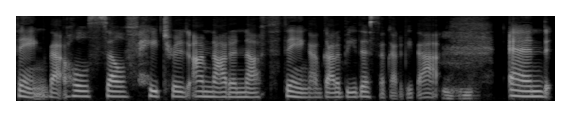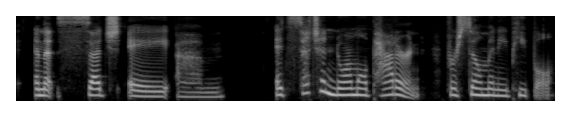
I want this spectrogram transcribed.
thing that whole self-hatred i'm not enough thing. I've got to be this i've got to be that. Mm-hmm. and and that's such a um it's such a normal pattern for so many people.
